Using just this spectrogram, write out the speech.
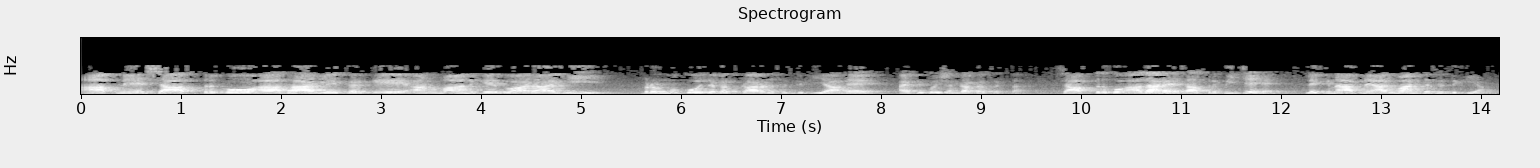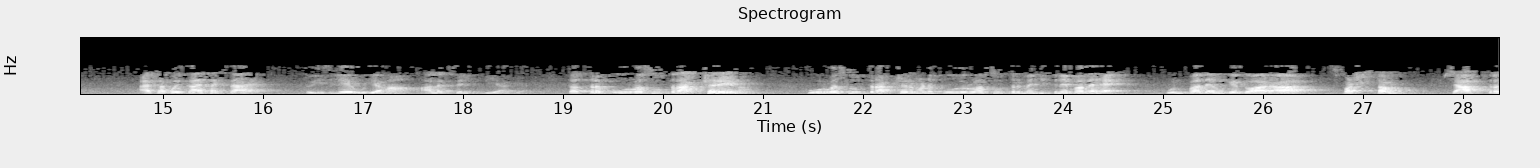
आपने शास्त्र को आधार लेकर के अनुमान के द्वारा ही ब्रह्म को जगत कारण सिद्ध किया है। ऐसी कोई शंका कर सकता है। शास्त्र को आधार है, शास्त्र पीछे है, लेकिन आपने अनुमान से सिद्ध किया। ऐसा कोई कह सकता है? तो इसलिए यहाँ अलग से लिख दिया गया। तत्र पूर्व सूत्र अक्षरेण पूर्व सूत्र अक्षर मन पूर्व सूत्र में जितने पद है, उन पदों के द्वारा स्पष्टम शास्त्र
